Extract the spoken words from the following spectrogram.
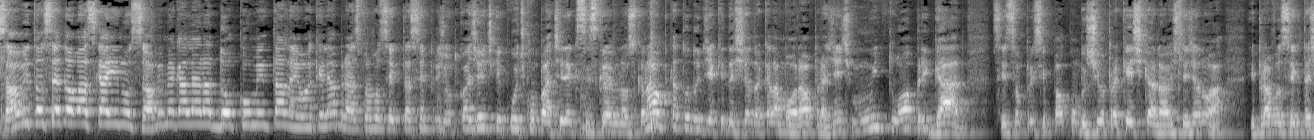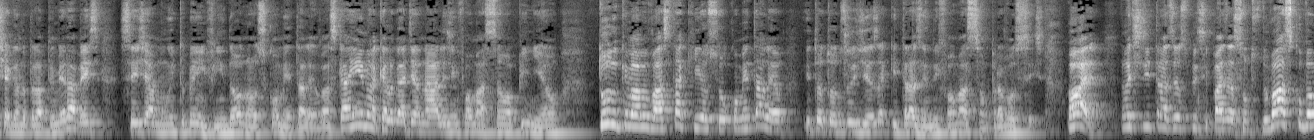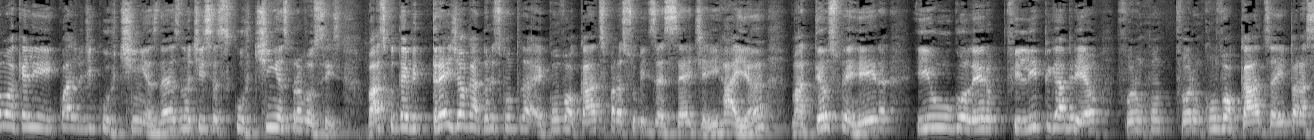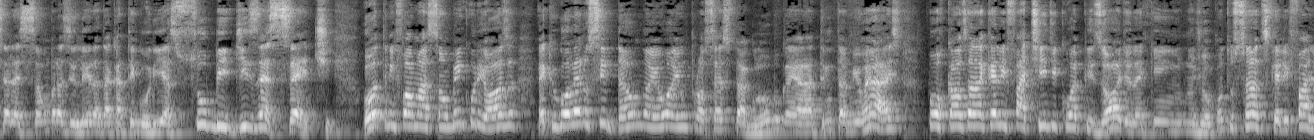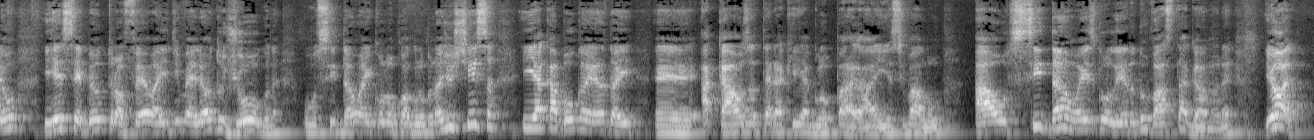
Salve, torcedor vascaíno, salve minha galera do Comentalão, aquele abraço para você que tá sempre junto com a gente, que curte, compartilha, que se inscreve no nosso canal, que tá todo dia aqui deixando aquela moral pra gente, muito obrigado. Vocês são o principal combustível para que este canal esteja no ar. E para você que tá chegando pela primeira vez, seja muito bem-vindo ao nosso Comentalão Vascaíno, aquele lugar de análise, informação, opinião, tudo que envolve o Vasco está aqui, eu sou o Comentaléu e estou todos os dias aqui trazendo informação para vocês. Olha, antes de trazer os principais assuntos do Vasco, vamos aquele quadro de curtinhas, né? As notícias curtinhas para vocês. Vasco teve três jogadores eh, convocados para sub-17 aí, Rayan, Matheus Ferreira e o goleiro Felipe Gabriel foram, foram convocados aí para a seleção brasileira da categoria sub-17. Outra informação bem curiosa é que o goleiro Sidão ganhou aí um processo da Globo, ganhará 30 mil reais por causa daquele fatídico episódio, né, que no jogo contra o Santos, que ele falhou e recebeu o troféu aí de melhor do jogo, né? O Sidão aí colocou a Globo na justiça e acabou ganhando aí é, a causa, terá que a Globo pagar aí esse valor ao Sidão, ex-goleiro do Vasco da Gama, né? E olha,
